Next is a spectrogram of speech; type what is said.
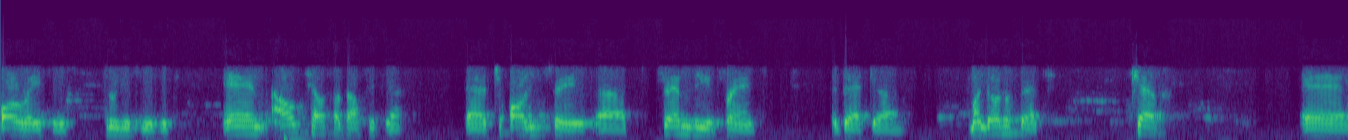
all races through his music. And I'll tell South Africa, uh, to all his friends, uh, family and friends, that uh, said, Kev, uh,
